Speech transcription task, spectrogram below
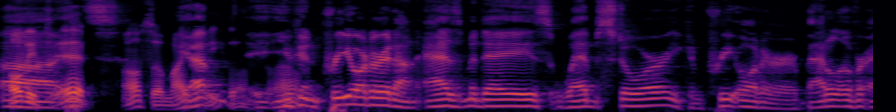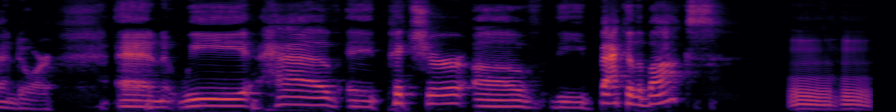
Oh, they Uh, did. it's- Also, might Yep. be then. You can pre-order it on Asmodee's web store. You can pre-order Battle Over Endor, and we have a picture of the back of the box. Mhm.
